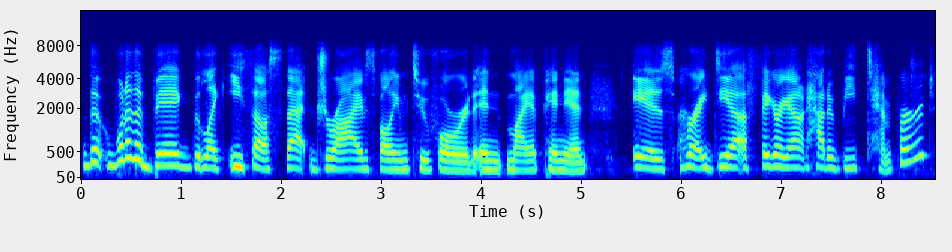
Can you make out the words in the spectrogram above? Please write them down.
the one of the big like ethos that drives volume two forward in my opinion is her idea of figuring out how to be tempered.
